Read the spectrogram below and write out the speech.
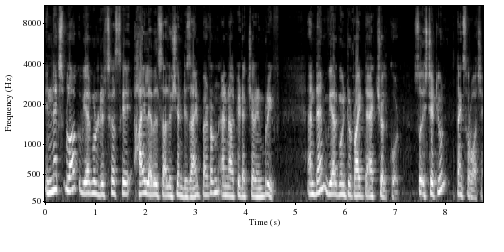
In next block, we are going to discuss a high-level solution design pattern and architecture in brief. and then we are going to write the actual code. So stay tuned. Thanks for watching.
